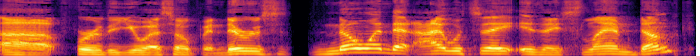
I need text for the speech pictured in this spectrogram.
uh, for the U.S. Open. There is no one that I would say is a slam dunk,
